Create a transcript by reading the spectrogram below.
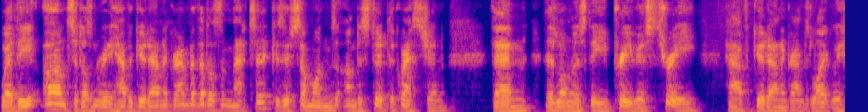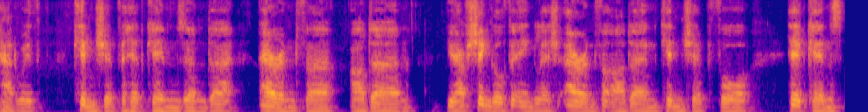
where the answer doesn't really have a good anagram, but that doesn't matter because if someone's understood the question, then as long as the previous three have good anagrams, like we had with kinship for Hipkins and uh, errand for Ardern, you have shingle for English, errand for Ardern, kinship for Hipkins,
